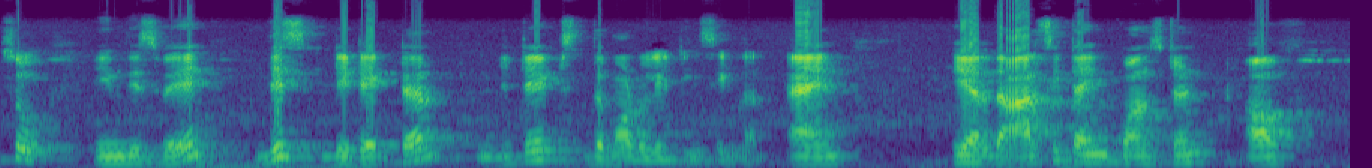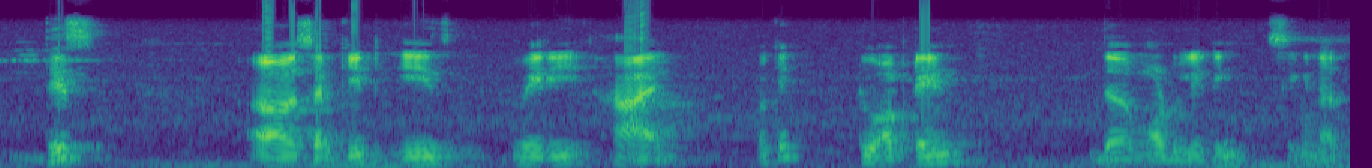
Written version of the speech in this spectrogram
So in this way this detector detects the modulating signal. And here the RC time constant of this uh, circuit is very high okay to obtain the modulating signal.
